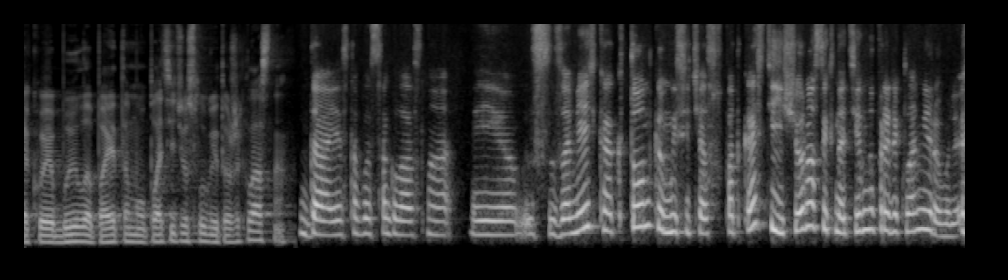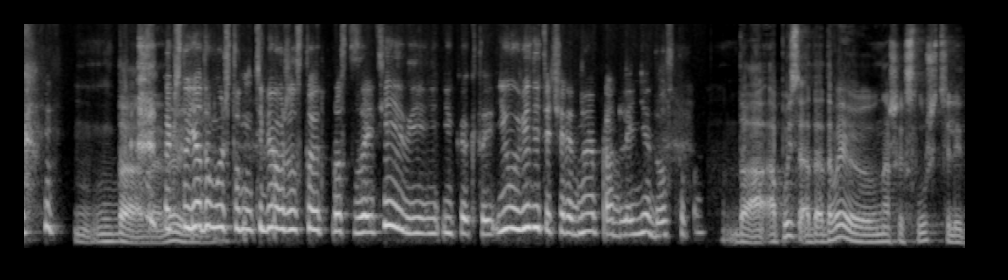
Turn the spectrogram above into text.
такое было, поэтому платить услугой тоже классно. Да, я с тобой согласна. И заметь, как тонко мы сейчас в подкасте еще раз их нативно прорекламировали. Да, да. Так ну что я думаю, что ну, тебе уже стоит просто зайти и, и как-то и увидеть очередное продление доступа. Да, а пусть, а давай у наших слушателей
